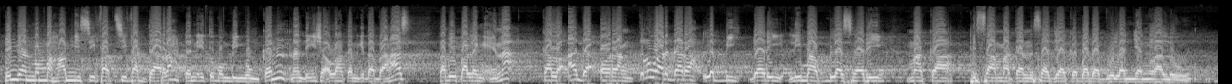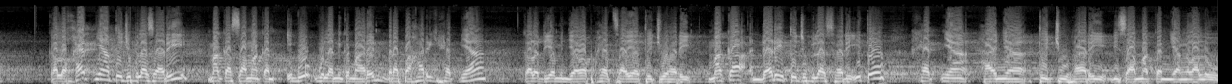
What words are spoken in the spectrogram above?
dengan memahami sifat-sifat darah dan itu membingungkan nanti insya Allah akan kita bahas. Tapi paling enak kalau ada orang keluar darah lebih dari 15 hari maka disamakan saja kepada bulan yang lalu. Kalau headnya 17 hari maka samakan. Ibu bulan kemarin berapa hari headnya kalau dia menjawab head saya 7 hari maka dari 17 hari itu headnya hanya 7 hari disamakan yang lalu.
